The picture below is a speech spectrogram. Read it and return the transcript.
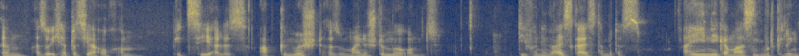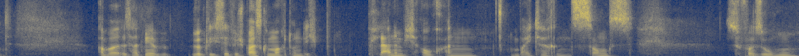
Ähm, also ich habe das ja auch am PC alles abgemischt, also meine Stimme und die von den Weißgeist, damit das einigermaßen gut klingt. Aber es hat mir wirklich sehr viel Spaß gemacht und ich plane mich auch an weiteren Songs zu versuchen.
